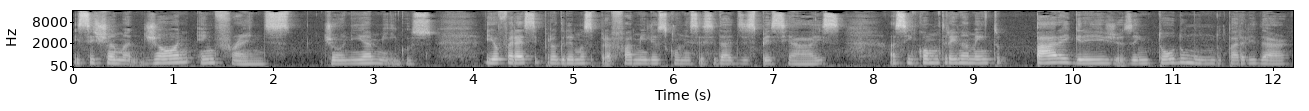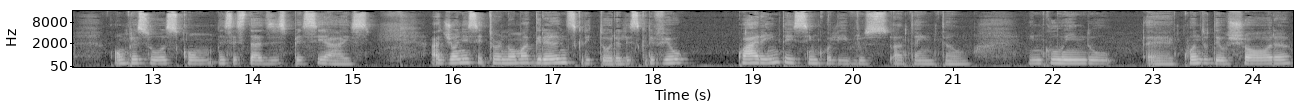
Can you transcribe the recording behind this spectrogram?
e se chama John and Friends, John e Amigos, e oferece programas para famílias com necessidades especiais, assim como treinamento para igrejas em todo o mundo para lidar com pessoas com necessidades especiais. A Johnny se tornou uma grande escritora. Ela escreveu 45 livros até então, incluindo é, Quando Deus Chora,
